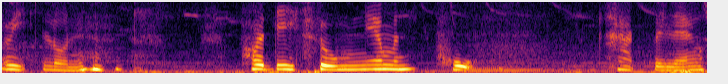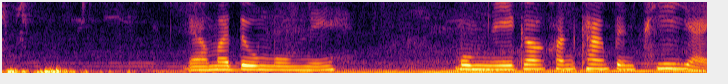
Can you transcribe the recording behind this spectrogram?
อุ้ยหล่น พอดีซุ้มเนี่ยมันผุ หักไปแล้ว เดี๋ยวมาดูมุมนี้ มุมนี้ก็ค่อนข้างเป็นพี่ใหญ่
